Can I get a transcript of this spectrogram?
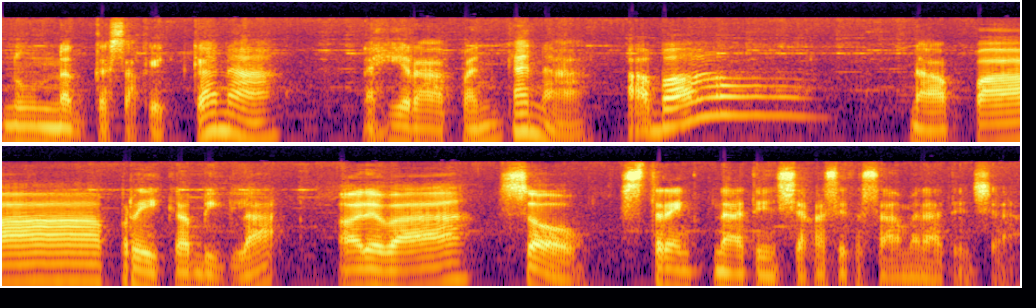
nung nagkasakit ka na, nahirapan ka na, aba, napa-pray ka bigla. O, oh, di ba? So, strength natin siya kasi kasama natin siya.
